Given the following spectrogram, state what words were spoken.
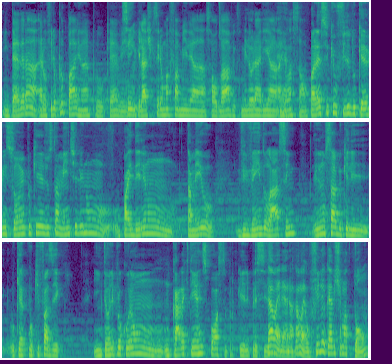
em tese, era, era o filho pro pai, né? Pro Kevin. Sim. Porque ele acha que seria uma família saudável, que melhoraria a relação. Parece que o filho do Kevin some porque justamente ele não. O pai dele não. tá meio vivendo lá sem. Ele não sabe o que ele. o que, o que fazer. Então ele procura um, um cara que tenha a resposta pro que ele precisa. Calma aí, né? Não, calma aí. O filho do Kevin chama Tom,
